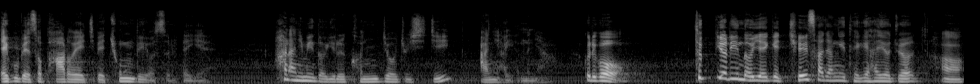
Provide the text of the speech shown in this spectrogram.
애굽에서 바로의 집에 종되었을 때에 하나님이 너희를 건져 주시지 아니하였느냐. 그리고 특별히 너희에게 제사장이 되게 하여 주 어,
